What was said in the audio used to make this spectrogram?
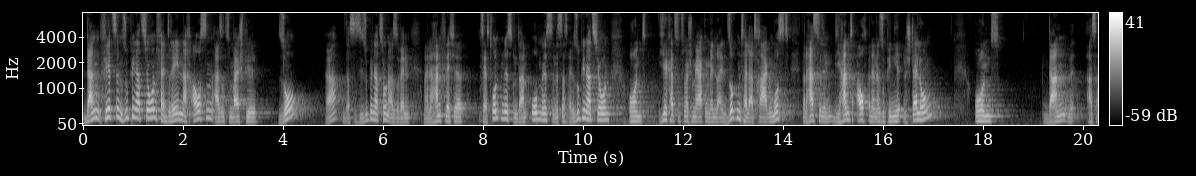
Dann 14 Supination, verdrehen nach außen, also zum Beispiel so. Ja, das ist die Supination, also wenn meine Handfläche zuerst unten ist und dann oben ist, dann ist das eine Supination. Und hier kannst du zum Beispiel merken, wenn du einen Suppenteller tragen musst, dann hast du die Hand auch in einer supinierten Stellung. Und dann, also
